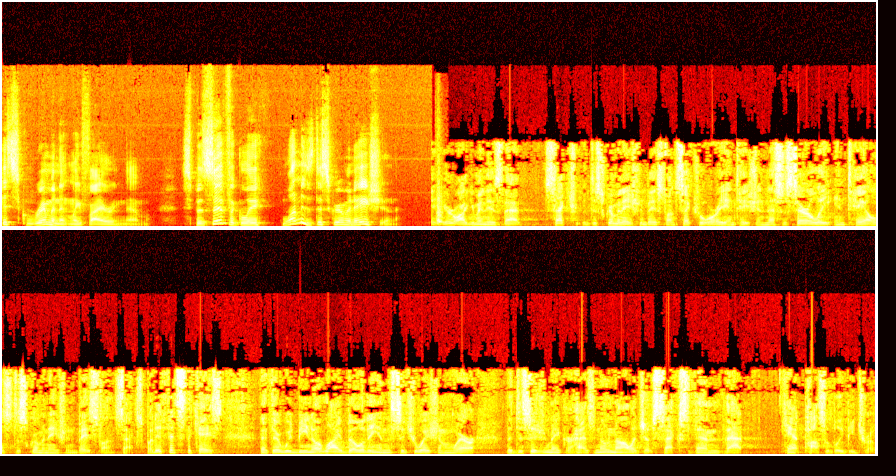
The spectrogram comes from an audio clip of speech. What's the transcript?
discriminately firing them. Specifically, one is discrimination. Your argument is that discrimination based on sexual orientation necessarily entails discrimination based on sex. But if it's the case that there would be no liability in the situation where the decision maker has no knowledge of sex, then that can't possibly be true.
